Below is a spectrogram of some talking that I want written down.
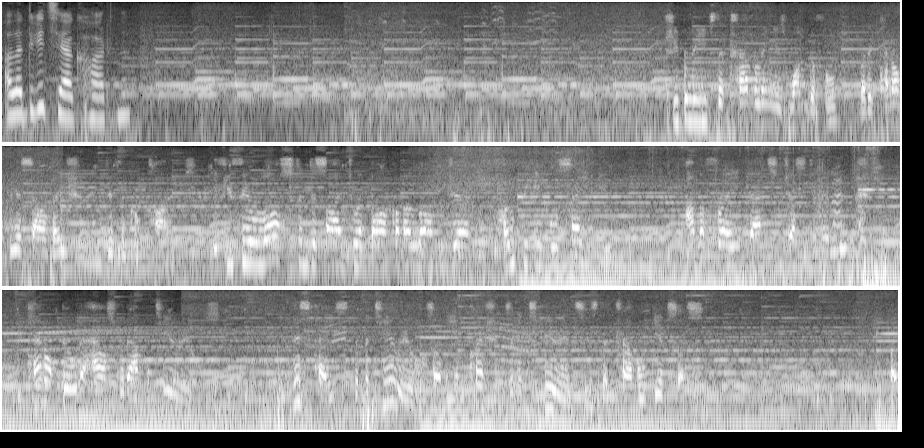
але дивіться, як гарно. She believes that traveling is wonderful, but it cannot be a salvation in difficult times. If you feel lost and decide to embark on a long journey, hoping it will save you, I'm afraid that's just an illusion. Cannot build a house without materials. In this case, the materials are the impressions and experiences that travel gives us. But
